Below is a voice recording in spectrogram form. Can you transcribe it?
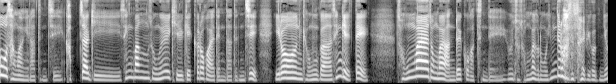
특보 상황이라든지 갑자기 생방송을 길게 끌어가야 된다든지 이런 경우가 생길 때 정말 정말 안 될 것 같은데 저 정말 그런 거 힘들어하는 타입이거든요.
